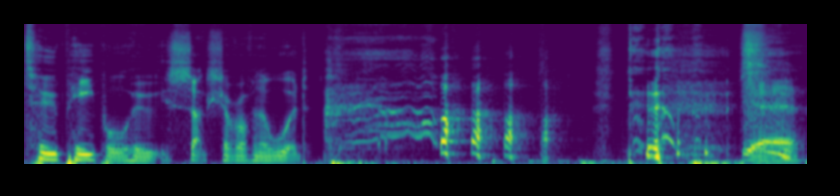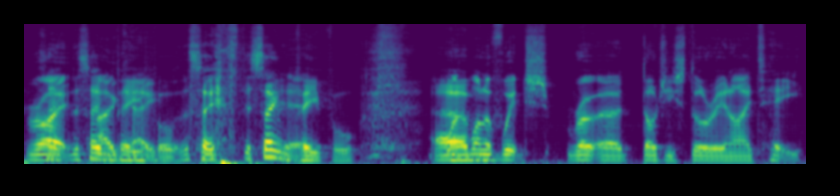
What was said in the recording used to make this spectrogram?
Two people who sucked each other off in the wood. Yeah, Right, The same okay. people. The same. The same Yeah. people. One- Um, one of which wrote a dodgy story in IT.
